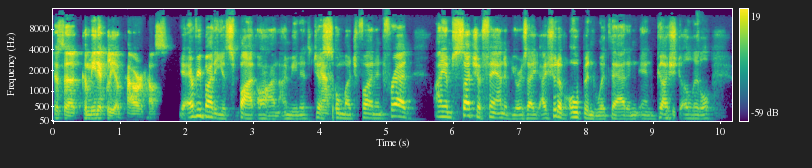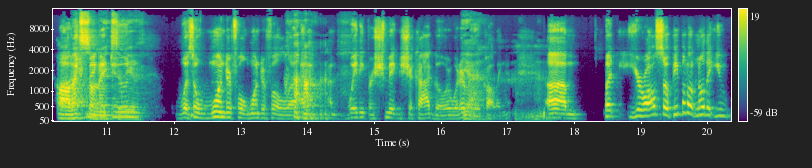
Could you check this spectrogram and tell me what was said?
just a comedically a powerhouse. Yeah, everybody is spot on. I mean, it's just yeah. so much fun. And Fred, I am such a fan of yours. I, I should have opened with that and, and gushed a little. Oh, that's uh, so nice of you was a wonderful, wonderful. Uh, I'm, I'm, waiting for Schmig Chicago or whatever yeah. they're calling it. Um, but you're also people don't know that you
